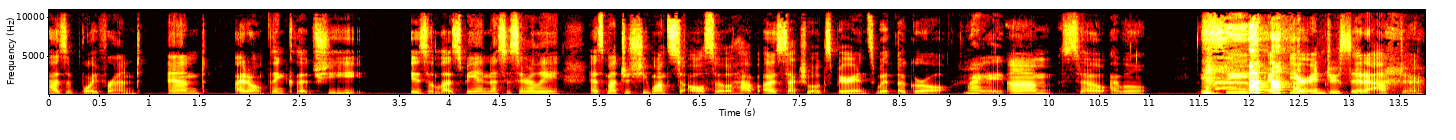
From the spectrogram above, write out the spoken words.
has a boyfriend, and I don't think that she is a lesbian necessarily, as much as she wants to also have a sexual experience with a girl. right. Um, so I will see if you're interested after.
